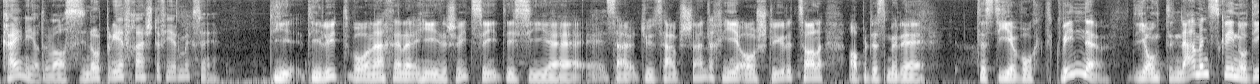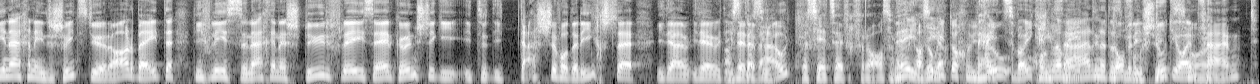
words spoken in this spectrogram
Keine, oder was? Sie sind nur Briefkastenfirmen gesehen? Die, die Leute, die nachher hier in der Schweiz sind, die sind äh, selbstverständlich hier auch Steuern zahlen, aber dass wir äh, dass die, die gewinnen, die Unternehmensgewinne, die nachher in der Schweiz arbeiten, die fließen nachher steuerfrei, sehr günstig in, in, die Taschen der Reichsten in, der, in, der, in also dieser Welt. das sind jetzt einfach Phrasen. Nein, also, ja, doch, wie wir haben zwei Konzerne, Kilometer vom Studio entfernt,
